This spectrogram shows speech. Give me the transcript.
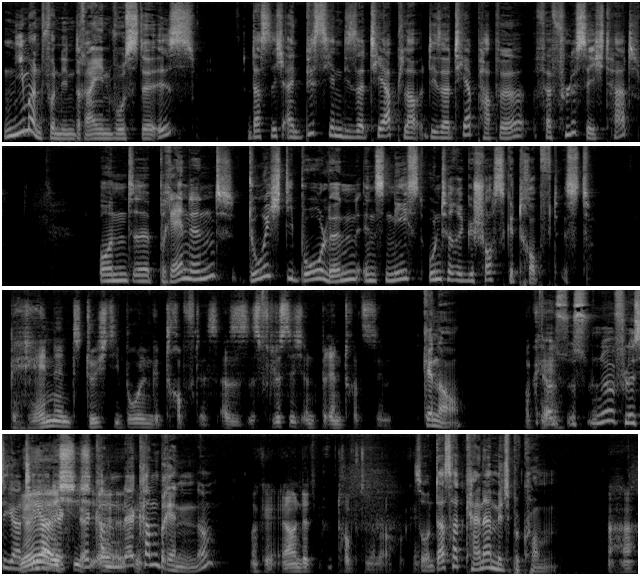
niemand von den dreien wusste, ist, dass sich ein bisschen dieser, Teerpla dieser Teerpappe verflüssigt hat und äh, brennend durch die Bohlen ins nächstuntere Geschoss getropft ist brennend durch die Bohlen getropft ist. Also es ist flüssig und brennt trotzdem. Genau. Okay. Das ist ne, flüssiger ja, Teer, ja, ich, der, ich, kann, äh, okay. der kann brennen, ne? Okay, ja, und der tropft dann aber auch. Okay. So, und das hat keiner mitbekommen. Aha.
